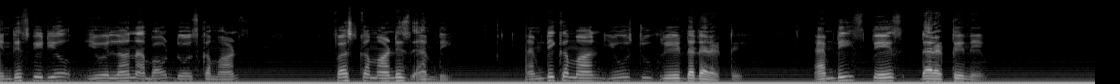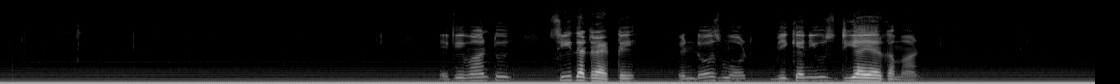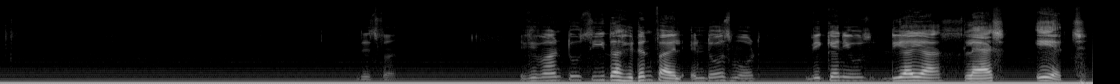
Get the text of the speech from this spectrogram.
In this video you will learn about DOS commands. First command is md. md command used to create the directory. md space directory name. If we want to see the directory in DOS mode we can use dir command. This one. If you want to see the hidden file in DOS mode we can use dir slash ah.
